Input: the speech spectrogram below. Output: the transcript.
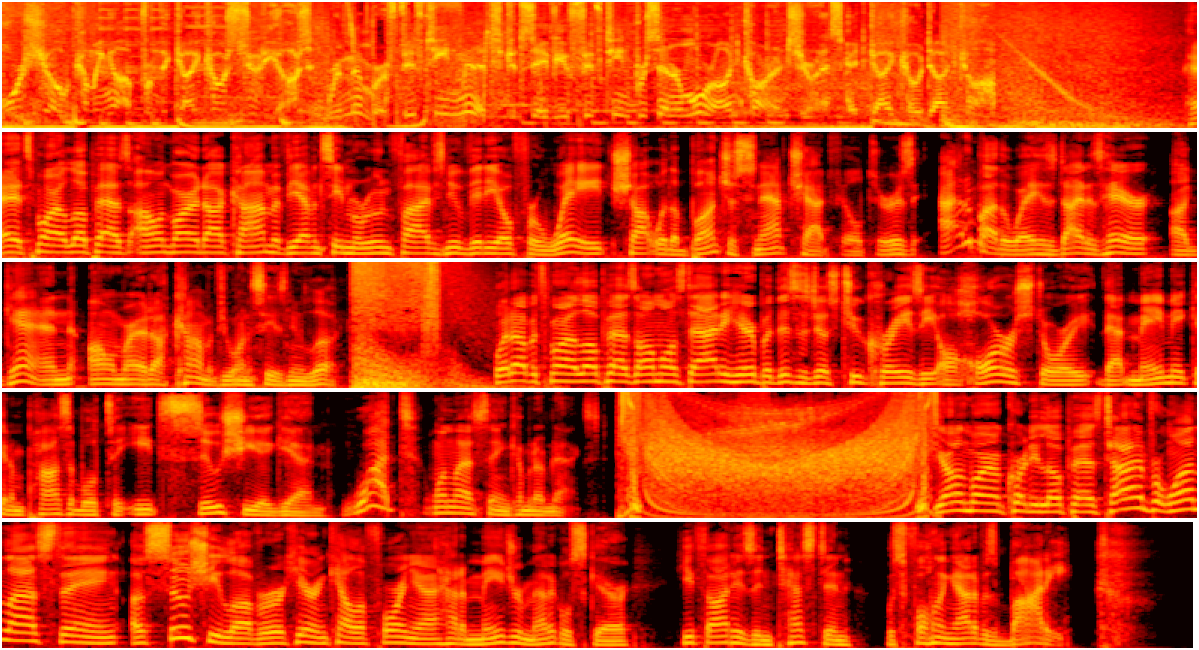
More show coming up from the Geico Studios. Remember, 15 minutes could save you 15% or more on car insurance at geico.com. Hey, it's Mario Lopez on with Mario.com. If you haven't seen Maroon 5's new video for Wait, shot with a bunch of Snapchat filters. Adam, by the way, has dyed his hair again on Mario.com if you want to see his new look. What up? It's Mario Lopez almost out of here, but this is just too crazy. A horror story that may make it impossible to eat sushi again. What? One last thing coming up next. You're on Mario and Courtney Lopez. Time for one last thing. A sushi lover here in California had a major medical scare. He thought his intestine was falling out of his body.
